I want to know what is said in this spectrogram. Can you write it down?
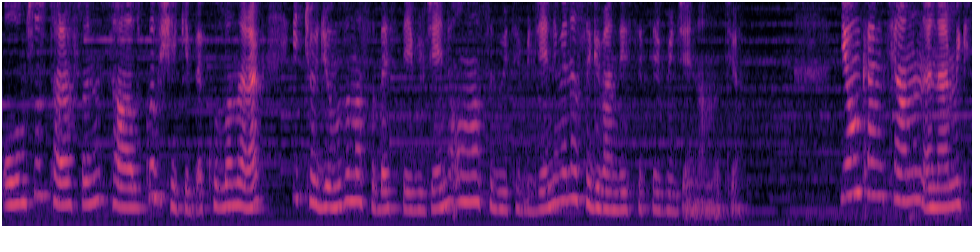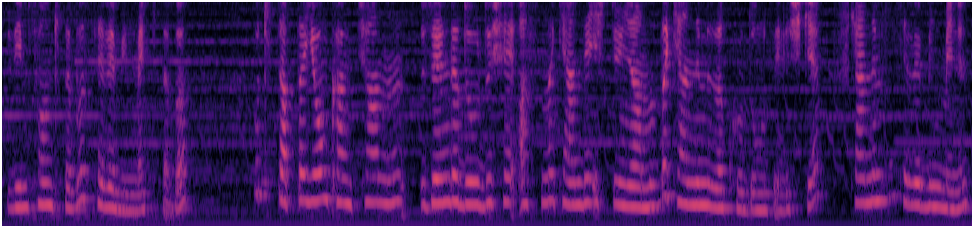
olumsuz taraflarını sağlıklı bir şekilde kullanarak iç çocuğumuzu nasıl besleyebileceğini, onu nasıl büyütebileceğini ve nasıl güvende hissettirebileceğini anlatıyor. Yong Kang Chan'ın önermek istediğim son kitabı Sevebilmek kitabı. Bu kitapta Yong Kang Chan'ın üzerinde durduğu şey aslında kendi iç dünyamızda kendimizle kurduğumuz ilişki kendimizi sevebilmenin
